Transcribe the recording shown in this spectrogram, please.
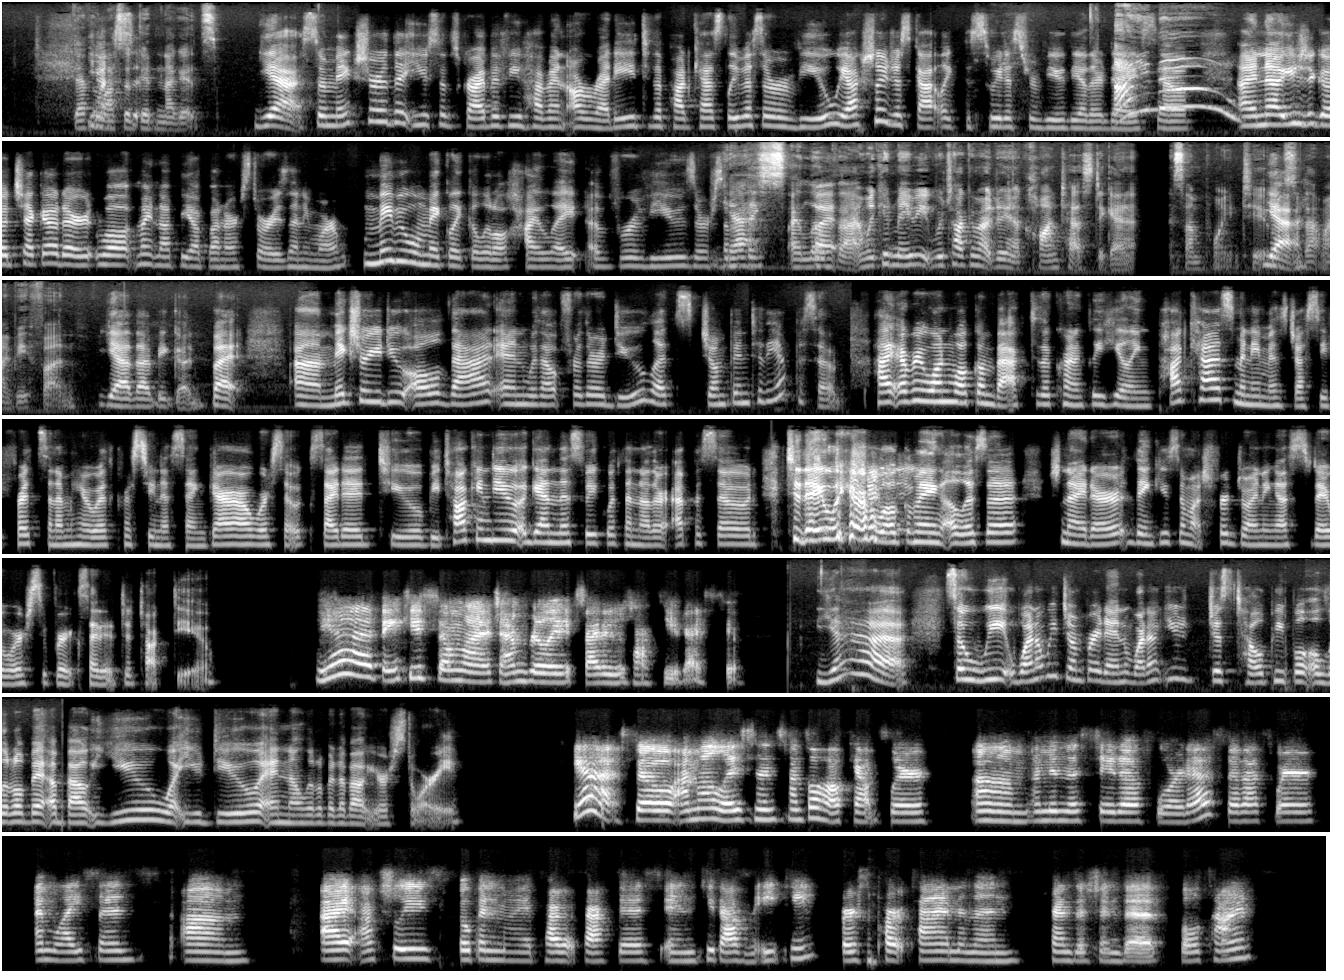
Definitely yes. lots of good nuggets. Yeah. So make sure that you subscribe if you haven't already to the podcast. Leave us a review. We actually just got like the sweetest review the other day. I so know. I know you should go check out our, well, it might not be up on our stories anymore. Maybe we'll make like a little highlight of reviews or something. Yes. I love but, that. And we could maybe, we're talking about doing a contest again at some point too. Yeah. So that might be fun. Yeah, that'd be good. But um, make sure you do all of that. And without further ado, let's jump into the episode. Hi, everyone. Welcome back to the Chronically Healing podcast. My name is Jessie Fritz, and I'm here with Christina Sangara. We're so excited to be talking to you again this week with another episode. Today, we are welcoming Alyssa Schneider. Thank you so much for joining us today. We're super excited to talk to you. Yeah, thank you so much. I'm really excited to talk to you guys too. Yeah. So we why don't we jump right in? Why don't you just tell people a little bit about you, what you do, and a little bit about your story? Yeah. So I'm a licensed mental health counselor. Um, I'm in the state of Florida, so that's where I'm licensed. Um, I actually opened my private practice in 2018, first part time, and then transitioned to full time.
